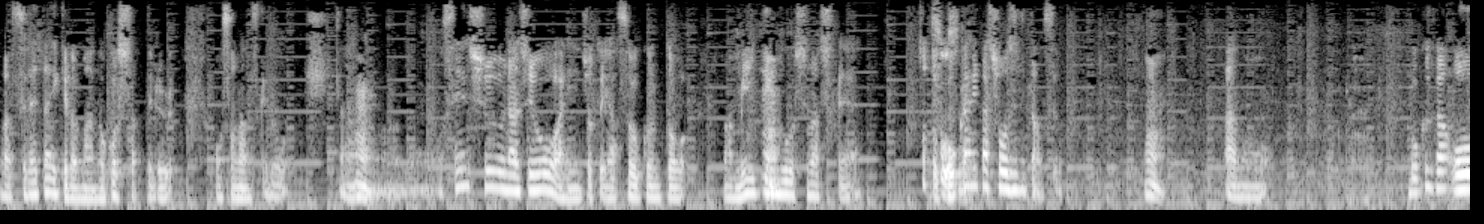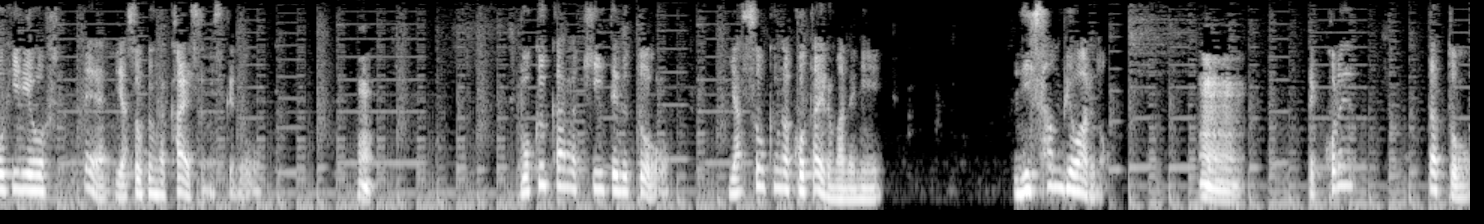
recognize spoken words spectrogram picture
忘れたいけど、まあ、残しちゃってる放送なんですけど、あの、うん先週ラジオ終わりにちょっと安尾くんと、まあ、ミーティングをしまして、ちょっと誤解が生じてたんですよ。うん。あの、僕が大喜利を振って、安尾くんが返すんですけど、うん僕から聞いてると、安尾くんが答えるまでに、2、3秒あるの。うん。で、これだと、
